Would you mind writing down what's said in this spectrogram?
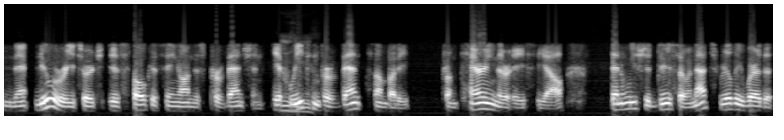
newer research is focusing on this prevention. If mm-hmm. we can prevent somebody from tearing their ACL, then we should do so. And that's really where this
